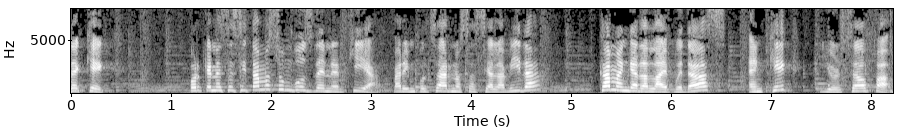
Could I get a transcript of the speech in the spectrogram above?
The Kick. Porque necesitamos un boost de energía para impulsarnos hacia la vida. Come and get alive with us and kick yourself up.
